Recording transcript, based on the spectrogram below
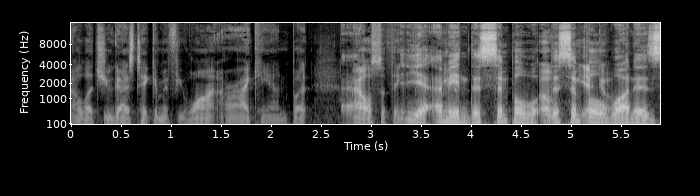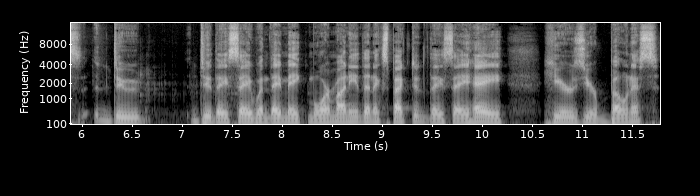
I'll let you guys take them if you want, or I can. But I also think, yeah, I mean, know, the simple, oh, the simple yeah, one is do do they say when they make more money than expected? They say, hey, here's your bonus.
